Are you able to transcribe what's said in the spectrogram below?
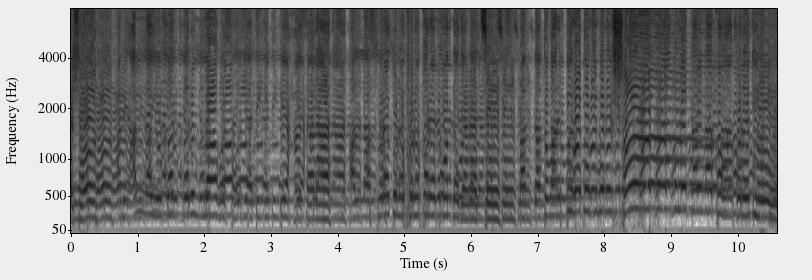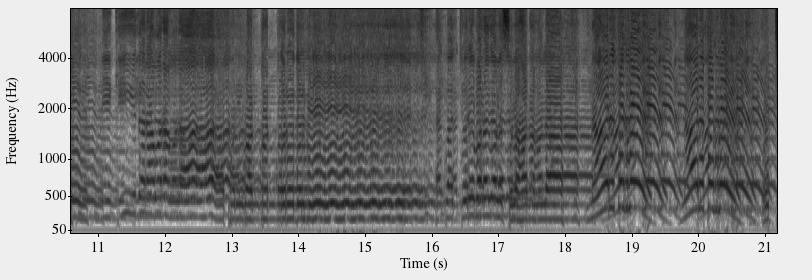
আসো, আমি আল্লাহ ইউবাদদিরুল্লাহু সাইয়্যাতিকুম বিহাসানা। আল্লাহ সূরাতুল ফুরকানের মধ্যে জানাচ্ছে, বান্দা, তোমার বিগত জীবনের সব গুণাগুলোকে আল্লাহ ক্ষমা করে দিয়ে নেকি দ্বারা আমার আল্লাহ পরিবর্তন করে দেবে। একবার জোরে বলা যাবে, সুবহানাল্লাহ। নারে থাকবে নারে থাকবে। উচ্চ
